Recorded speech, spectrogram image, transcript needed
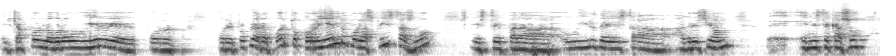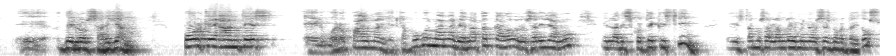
El Chapo logró huir eh, por, por el propio aeropuerto, corriendo por las pistas, ¿no? Este, para huir de esta agresión, eh, en este caso eh, de los Arellano, porque antes el Güero Palma y el Chapo Guzmán habían atacado a los Arellano en la discoteca Cristín. Estamos hablando de 1992,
